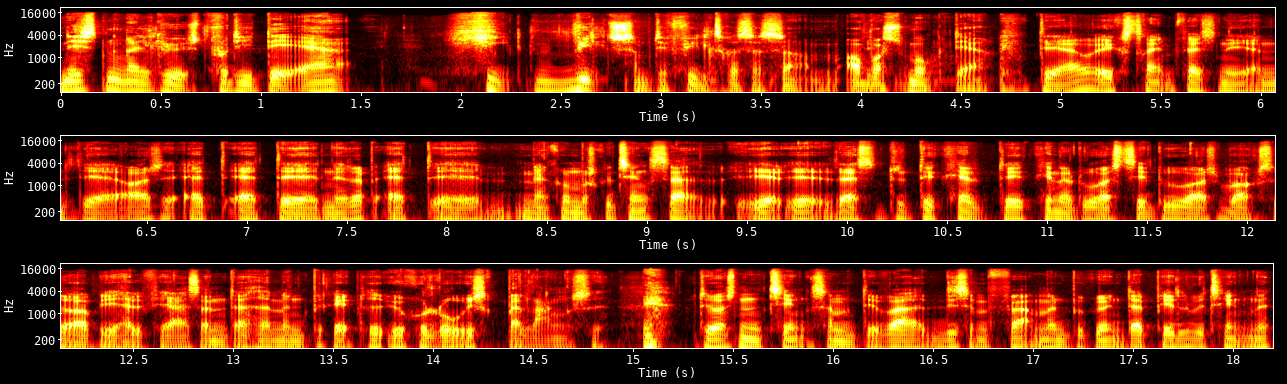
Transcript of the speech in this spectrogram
næsten religiøst, fordi det er helt vildt, som det filtrer sig sammen, og hvor smukt det er. Det er jo ekstremt fascinerende, det er også, at, at uh, netop, at uh, man kunne måske tænke sig, altså du, det, kan, det kender du også til, du er også vokset op i 70'erne, der havde man begrebet økologisk balance. Ja. Det var sådan en ting, som det var ligesom før man begyndte at pille ved tingene,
